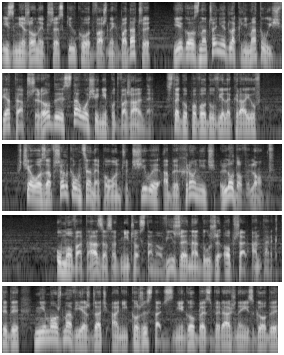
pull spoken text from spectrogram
i zmierzony przez kilku odważnych badaczy, jego znaczenie dla klimatu i świata przyrody stało się niepodważalne. Z tego powodu wiele krajów chciało za wszelką cenę połączyć siły, aby chronić lodowy ląd. Umowa ta zasadniczo stanowi, że na duży obszar Antarktydy nie można wjeżdżać ani korzystać z niego bez wyraźnej zgody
